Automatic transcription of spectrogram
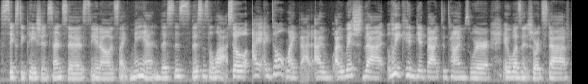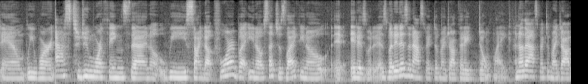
60 patient census you know it's like man this is this is a lot. So I, I don't like that. I, I wish that we can get back to times where it wasn't short-staffed and we weren't asked to do more things than we signed up for. But you know such is life you know it, it is what it is. But it is an aspect of my job that I don't like another aspect of my job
